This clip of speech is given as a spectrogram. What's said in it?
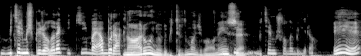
bitirmiş biri olarak ikiyi bayağı bıraktım. Nare oynuyordu bitirdi mi acaba? Neyse. İkiyi bitirmiş olabilir o. Ee,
